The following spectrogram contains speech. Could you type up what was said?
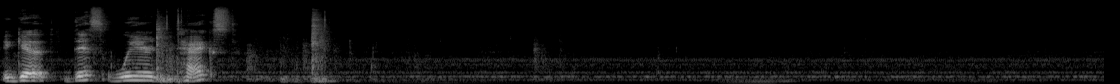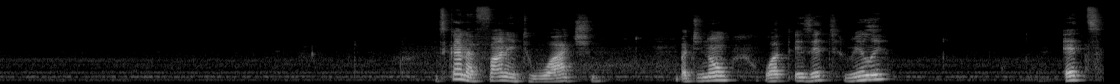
you get this weird text It's kind of funny to watch, but you know what is it really? It's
